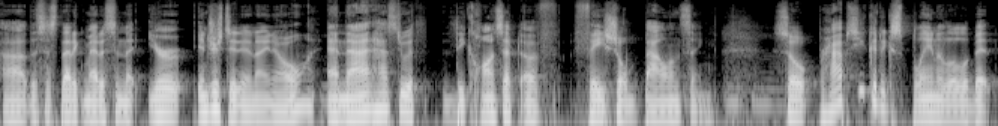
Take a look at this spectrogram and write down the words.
uh, this aesthetic medicine that you're interested in, I know, and that has to do with the concept of facial balancing. Mm-hmm. So perhaps you could explain a little bit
